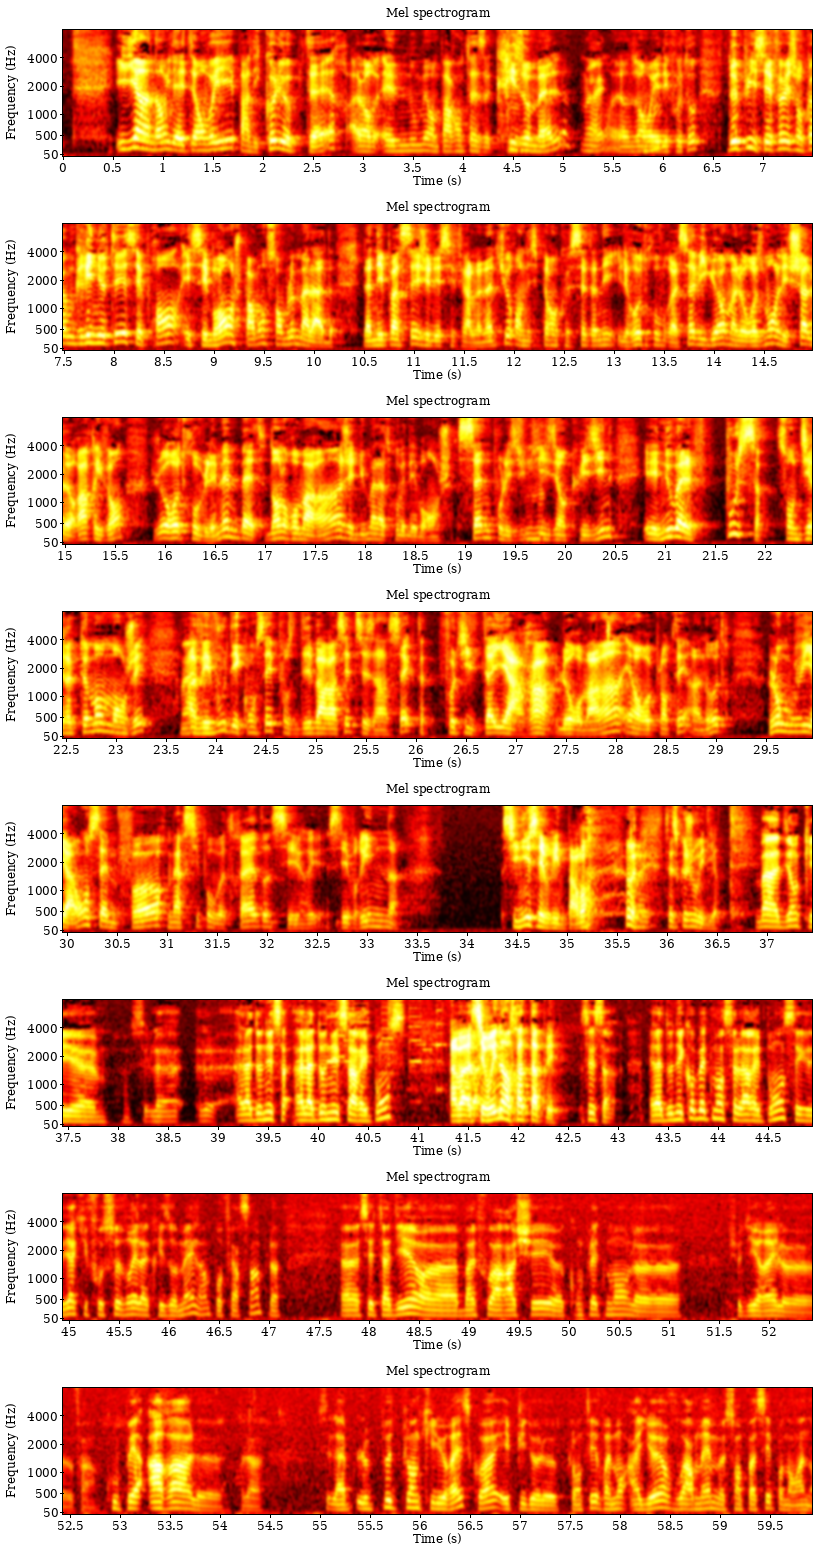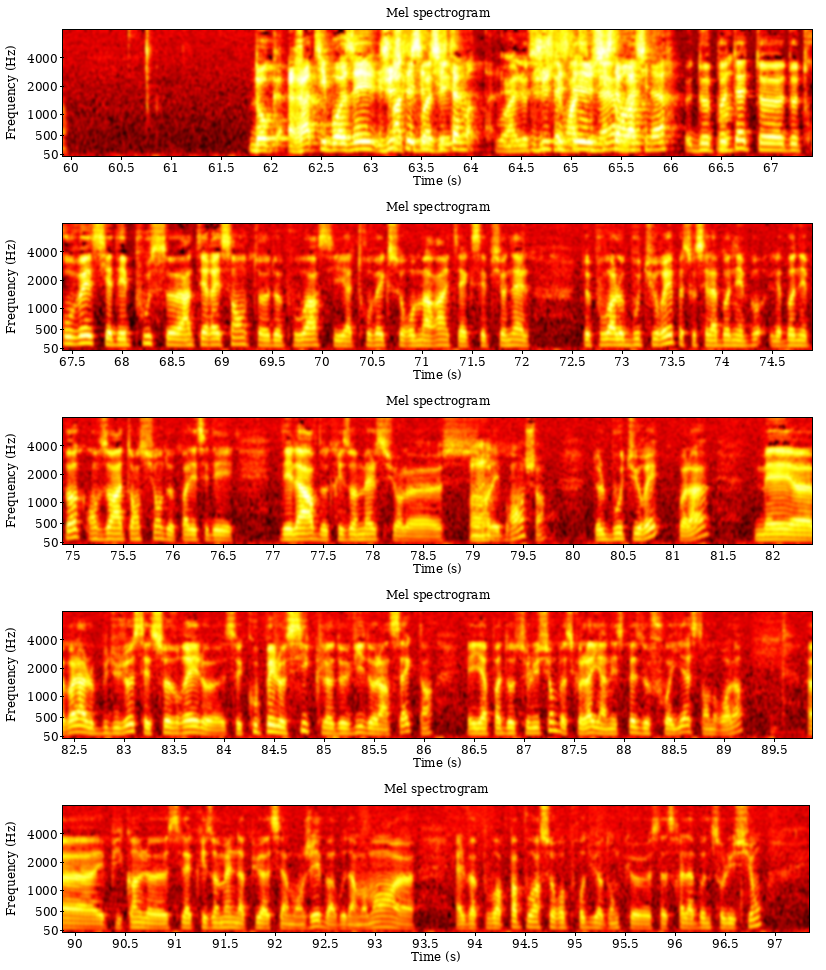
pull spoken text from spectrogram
Il y a un an, il a été envoyé par des coléoptères. Alors, elle nous met en parenthèse chrysomèle. Elle nous a envoyé mhm. des photos. Depuis, ses feuilles sont comme grignotées, ses, et ses branches pardon, semblent malades. L'année passée, j'ai laissé faire la nature en espérant que cette année, il retrouverait sa vigueur. Malheureusement, les chaleurs arrivant, je retrouve les mêmes bêtes dans le romarin. J'ai du mal à trouver des branches saines pour les mhm. utiliser en cuisine. Et les nouvelles pousses sont directement mangées. Avez-vous des conseils pour se débarrasser de ces insectes? Faut-il tailler à ras le romarin et en replanter un autre? Longue vie à On s'aime fort. Merci pour votre aide, Séverine. Signé Séverine, pardon. C'est ce que je voulais dire. Bah, disons qu'elle euh, a, donné sa, elle a donné sa réponse. Ah bah, Séverine est en train de t'appeler. C'est ça. Elle a donné complètement la réponse, c'est-à-dire qu'il faut sevrer la chrysomèle, hein, pour faire simple. Euh, c'est-à-dire, euh, bah, il faut arracher complètement le, je dirais le, enfin, couper à ras le, voilà, le peu de plantes qui lui reste, quoi, et puis de le planter vraiment ailleurs, voire même sans passer pendant un an. Donc ratiboiser, juste laisser le système, juste le système racinaire, De peut-être euh, de trouver s'il y a des pousses euh, intéressantes, euh, de pouvoir, si elle trouvait que ce romarin était exceptionnel, de pouvoir le bouturer parce que c'est la bonne, la bonne époque, en faisant attention de ne pas laisser des, des, larves de chrysomèles sur, le, sur mmh. les branches, hein. de le bouturer, voilà. Mais euh, voilà, le but du jeu, c'est sevrer, c'est couper le cycle de vie de l'insecte. Hein. et il n'y a pas d'autre solution parce que là, il y a une espèce de foyer à cet endroit-là. Euh, et puis quand si la chrysomèle n'a plus assez à manger, bah, au bout d'un moment, euh, elle va pouvoir pas pouvoir se reproduire. Donc ça serait la bonne solution.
